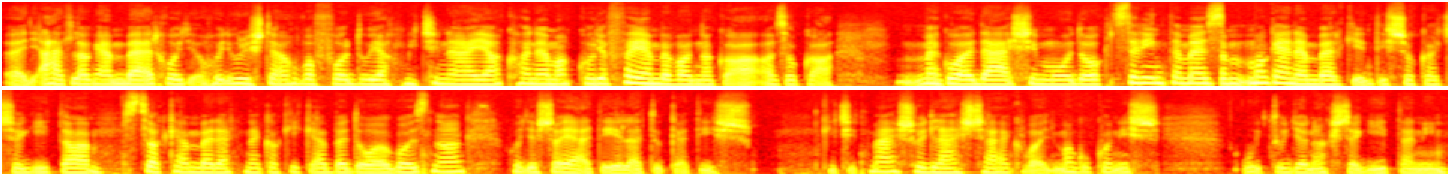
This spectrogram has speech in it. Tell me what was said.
egy átlagember, hogy, hogy úristen, hova forduljak, mit csináljak, hanem akkor a fejemben vannak a, azok a megoldási módok. Szerintem ez magánemberként is sokat segít a szakembereknek, akik ebbe dolgoznak, hogy a saját életüket is kicsit máshogy lássák, vagy magukon is úgy tudjanak segíteni.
